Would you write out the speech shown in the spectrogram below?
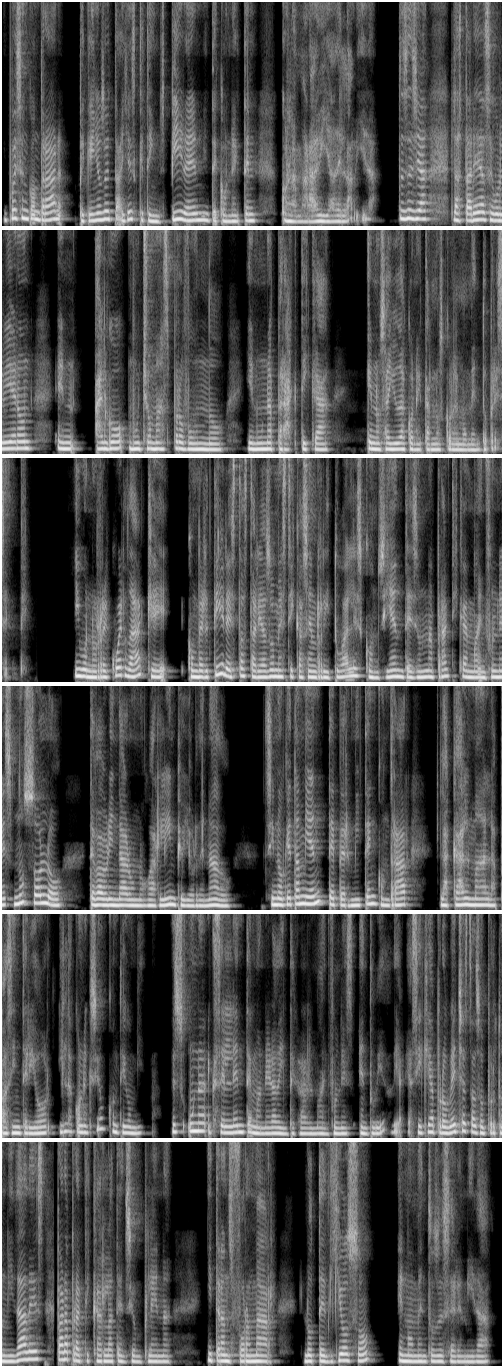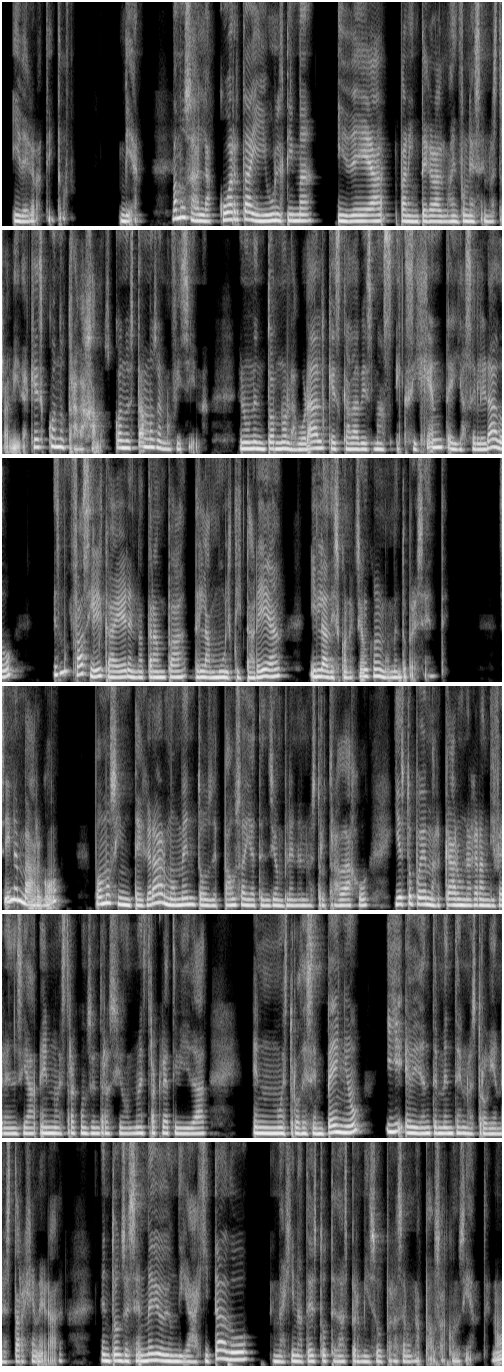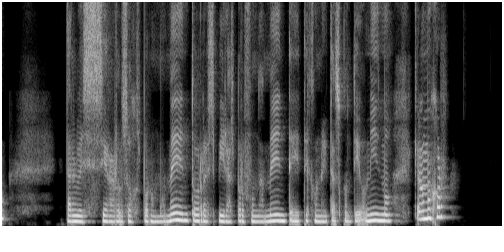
Y puedes encontrar pequeños detalles que te inspiren y te conecten con la maravilla de la vida. Entonces ya las tareas se volvieron en algo mucho más profundo y en una práctica que nos ayuda a conectarnos con el momento presente. Y bueno, recuerda que convertir estas tareas domésticas en rituales conscientes, en una práctica de mindfulness, no solo te va a brindar un hogar limpio y ordenado, sino que también te permite encontrar la calma, la paz interior y la conexión contigo mismo. Es una excelente manera de integrar el mindfulness en tu vida diaria. Así que aprovecha estas oportunidades para practicar la atención plena y transformar lo tedioso en momentos de serenidad y de gratitud. Bien, vamos a la cuarta y última idea para integrar el mindfulness en nuestra vida, que es cuando trabajamos, cuando estamos en la oficina, en un entorno laboral que es cada vez más exigente y acelerado es muy fácil caer en la trampa de la multitarea y la desconexión con el momento presente. Sin embargo, podemos integrar momentos de pausa y atención plena en nuestro trabajo y esto puede marcar una gran diferencia en nuestra concentración, nuestra creatividad, en nuestro desempeño y evidentemente en nuestro bienestar general. Entonces, en medio de un día agitado, imagínate esto, te das permiso para hacer una pausa consciente, ¿no? Tal vez cierras los ojos por un momento, respiras profundamente, te conectas contigo mismo, que a lo mejor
